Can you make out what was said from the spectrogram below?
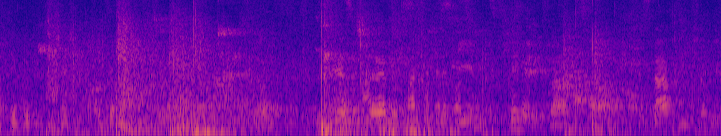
A ty w ogóle słyszałeś, Nie jesteś krem od marka telefonu. Nie, nie. za 300, 50, nie?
